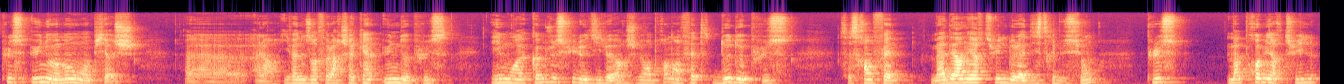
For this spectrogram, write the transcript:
plus une au moment où on pioche. Euh, alors, il va nous en falloir chacun une de plus. Et moi, comme je suis le dealer, je vais en prendre en fait deux de plus. Ce sera en fait ma dernière tuile de la distribution, plus ma première tuile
